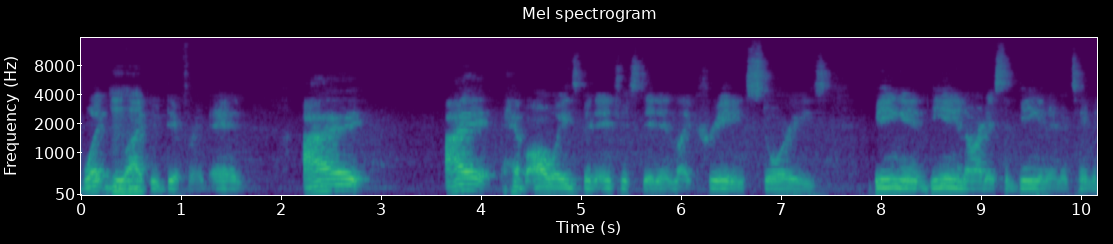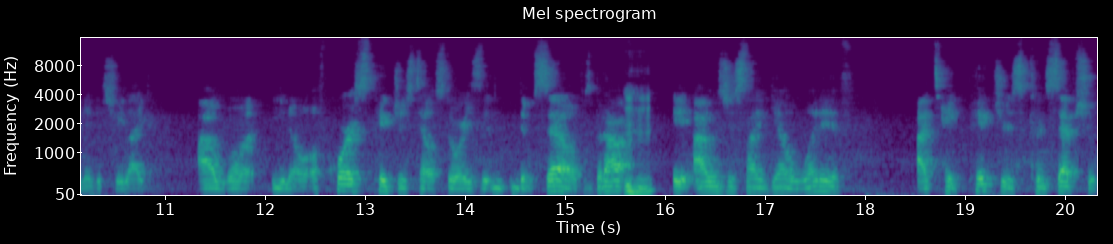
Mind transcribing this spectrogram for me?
What do mm-hmm. I do different? And I I have always been interested in like creating stories, being in, being an artist and being in the entertainment industry. Like I want, you know, of course, pictures tell stories themselves, but I mm-hmm. it, I was just like, yo, what if I take pictures, conceptual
